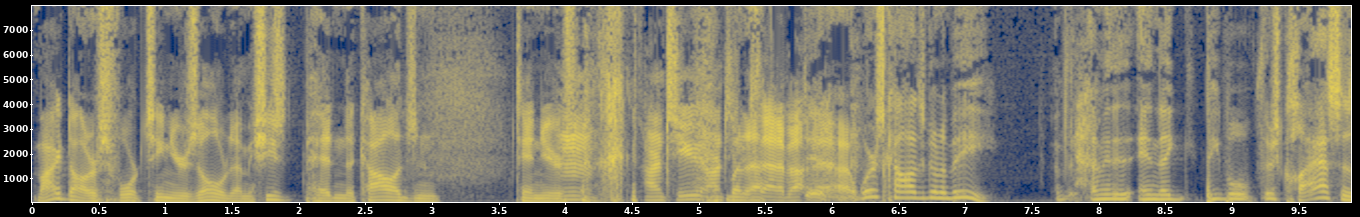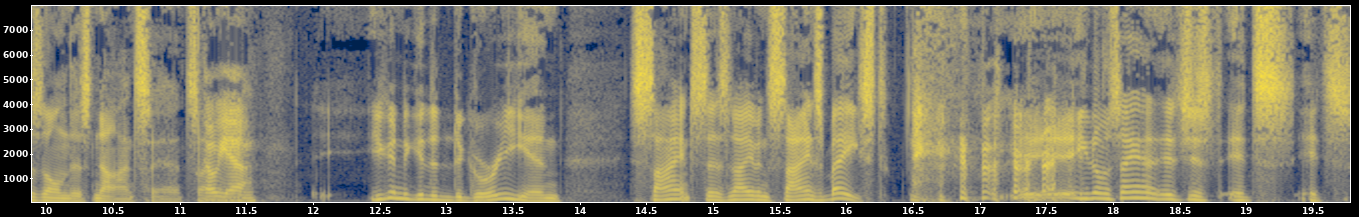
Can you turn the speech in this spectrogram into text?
my daughter's 14 years old. I mean, she's heading to college in 10 years. aren't you aren't you uh, sad about dude, that? uh, where's college going to be? I mean, and they people there's classes on this nonsense. I Oh, yeah. you're going to get a degree in science that's not even science based. you know what I'm saying? It's just it's it's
